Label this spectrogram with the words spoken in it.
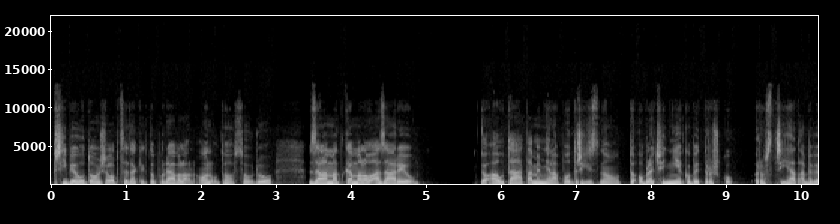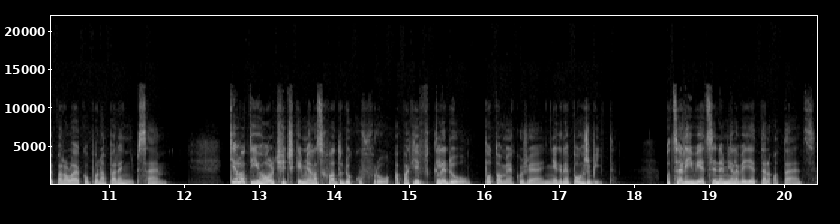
příběhu toho žalobce, tak jak to podával on, u toho soudu, vzala matka malou Azáriu do auta, tam je měla podříznout, to oblečení jakoby trošku rozstříhat, aby vypadalo jako po napadení psem. Tělo té holčičky měla schovat do kufru a pak ji v klidu, potom jakože, někde pohřbít. O celé věci neměl vědět ten otec,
